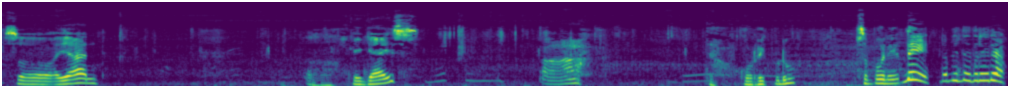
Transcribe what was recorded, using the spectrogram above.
So, ayan. Okay guys. Ah. Kurik po do. Sa punit. Di! Daplin tayo dali na.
